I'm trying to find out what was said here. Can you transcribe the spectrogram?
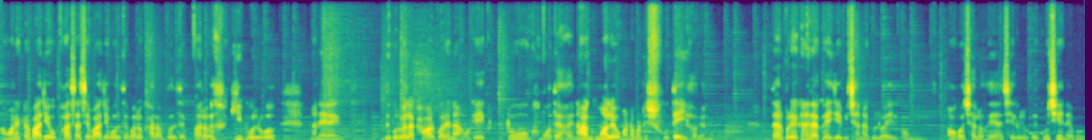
আমার একটা বাজে অভ্যাস আছে, বাজে বলতে পারো, খারাপ বলতে পারো, কি বলব? মানে দুপুরবেলা খাওয়ার পরে না আমাকে একটু ঘুমোতে হয়। না ঘুমালেও মোটামুটি শুতেই হবে আমার তারপরে এখানে দেখো এই যে বিছানাগুলো এরকম অগোছালো হয়ে আছে, এগুলোকে গুছিয়ে নেব।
